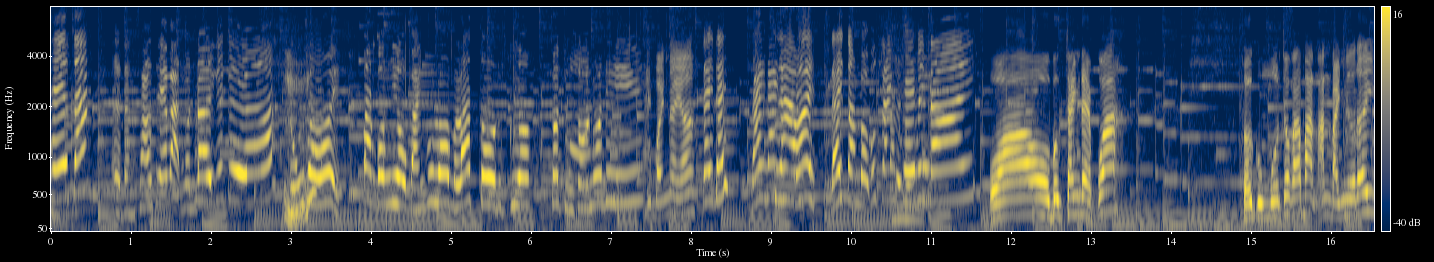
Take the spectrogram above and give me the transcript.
thế á? Ở đằng sau xe bạn còn đầy cái kìa Ừ. Đúng rồi. Bạn còn nhiều bánh Fulo Blato được kia Cho chúng tớ nữa đi. Cái bánh này á? Đây đây, đây đây Hào ơi. Đây toàn bộ bức tranh của chúng mình đây. Wow bức tranh đẹp quá. Tớ cũng muốn cho các bạn ăn bánh nữa đây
